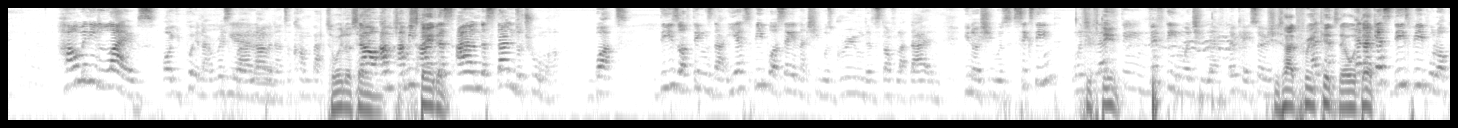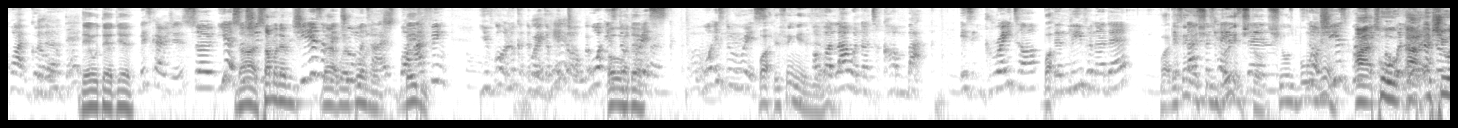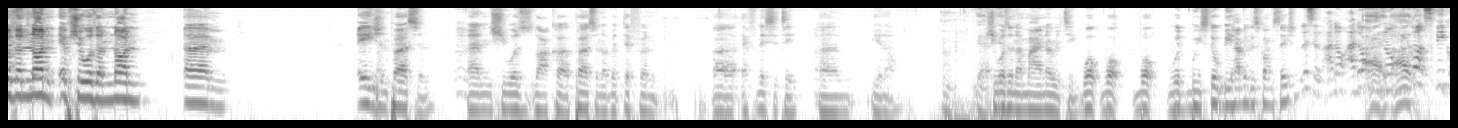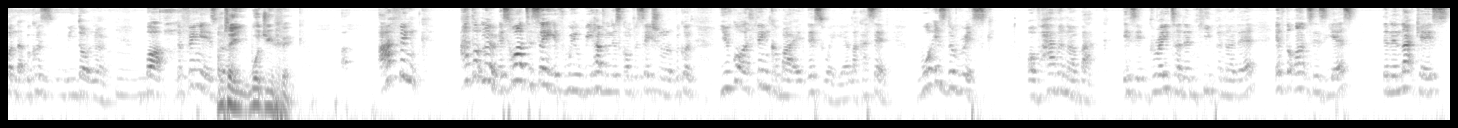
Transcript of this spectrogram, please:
How many lives are you putting at risk Yeah. by allowing her to come back? So we're not saying Now, I'm, I mean, I, under, I understand the trauma, but these are things that yes, people are saying that she was groomed and stuff like that, and you know she was 16 when 15. she left, 15 when she left. Okay, so She's had three and, kids. They're all and I guess these people are quite good They're all at. dead. They're all dead. Yeah. miscarriages. So yeah, so Nah, she's, some of them she is a bit were born as traumatized, but I think you've got to look at the Wait, bigger here picture. What is Over the there. risk? What is the risk But the thing is, of yeah, allowing her to come back? Is it greater But- than leaving her there? But the if thing is, she's case, British though. She was born No, here. she is British. Alright, cool. but Alright, if she was a non, if she was a non, um, Asian person, Mm. and she was like a person of a different uh, ethnicity, um, you know, Yeah, she yeah. wasn't a minority. What, what, what would we still be having this conversation? Listen, I don't, I don't I- know. I- we can't speak on that because we don't know. But the thing is, I'm saying, what do you think? I think I don't know. It's hard to say if we'll be having this conversation or not because you've got to think about it this way. Yeah, like I said, what is the risk of having her back? Is it greater than keeping her there? If the answer is yes, then in that case,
